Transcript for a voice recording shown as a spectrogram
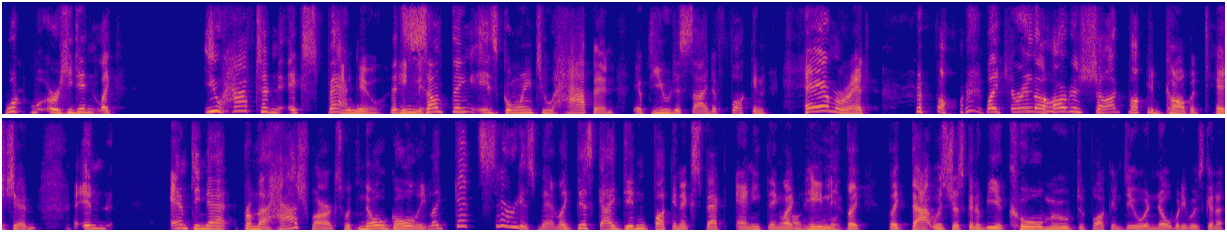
What or he didn't like. You have to He expect knew. that He knew. something is going to happen if you decide to fucking hammer it like you're in the hardest shot fucking competition in empty net from the hash marks with no goalie. Like, get serious, man. Like, this guy didn't fucking expect anything. Like, Oh, he knew. like, like that was just going to be a cool move to fucking do, and nobody was gonna.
